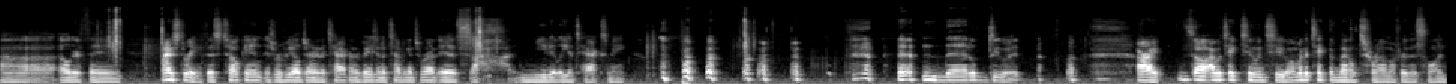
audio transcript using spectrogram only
Uh, Elder Thing. Minus 3. If this token is revealed during an attack or evasion attempt against red, it uh, immediately attacks me. That'll do it. All right, so I would take two and two. I'm to take the metal trauma for this one.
